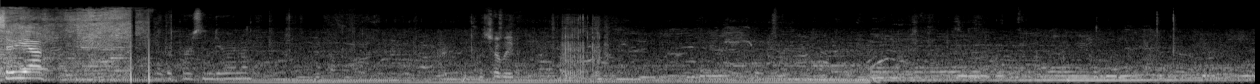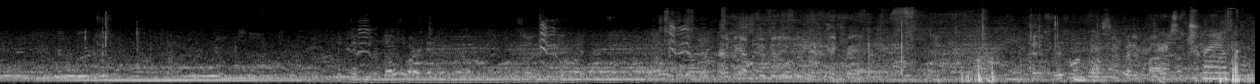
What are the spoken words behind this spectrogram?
So yeah, another person doing them. Let's show baby. There's a train. coming.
